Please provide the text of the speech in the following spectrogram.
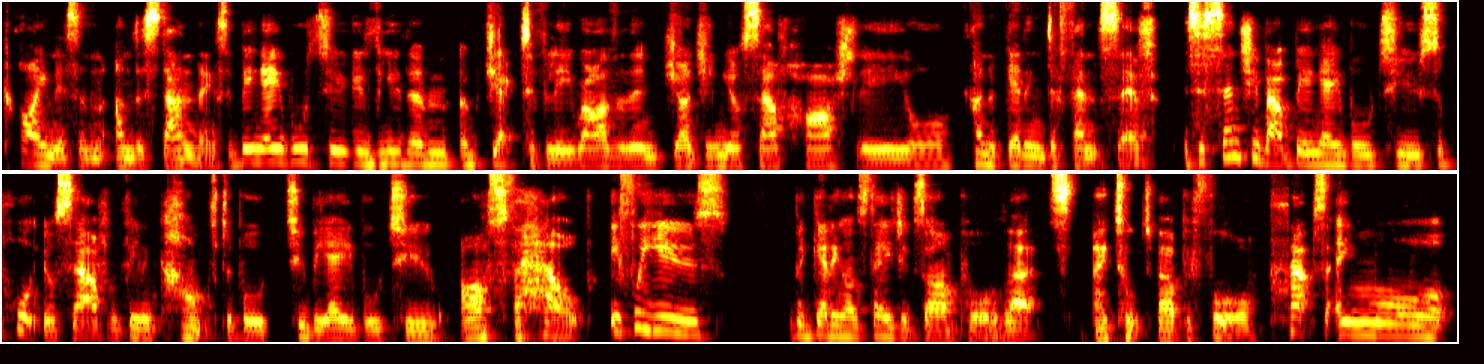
kindness and understanding. So being able to view them objectively rather than judging yourself harshly or kind of getting defensive. It's essentially about being able to support yourself and feeling comfortable to be able to ask for help. If we use the getting on stage example that I talked about before, perhaps a more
